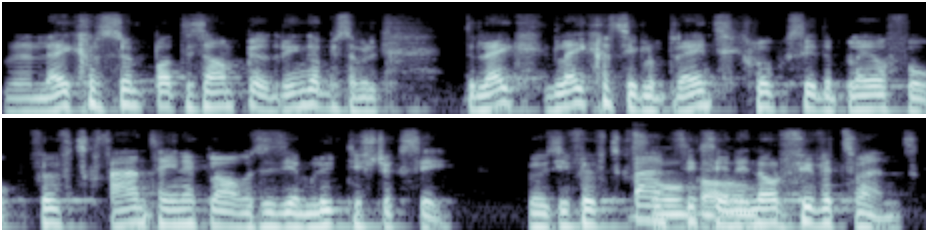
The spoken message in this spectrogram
ein Lakers-Sympathisant bin oder irgendetwas, aber die Lak- Lakers sind, glaube ich, der einzige Club gewesen, der Playoff, wo 50 Fans reingelassen und sie sind am lautesten gewesen. Weil sie 50 Fans So sind, nicht nur 25.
